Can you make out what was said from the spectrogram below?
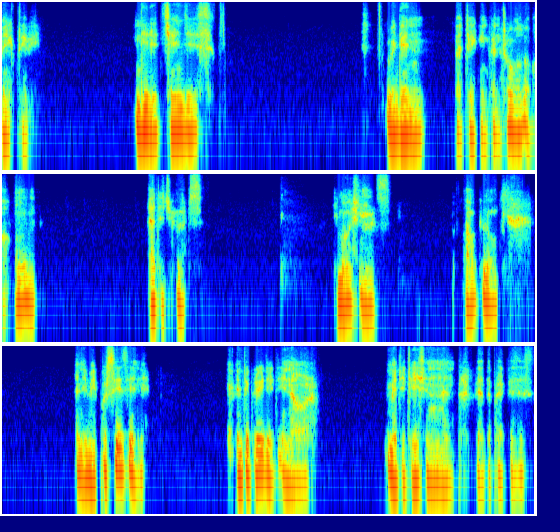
make the needed changes within by taking control of our own attitudes, emotions, outlook, and if we persist in it, integrate it in our meditation and other practices,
